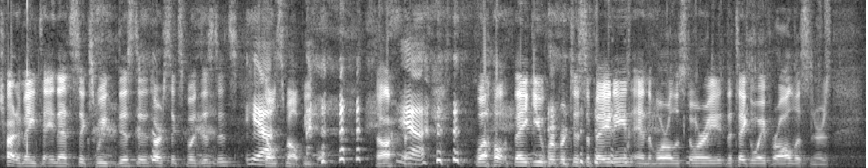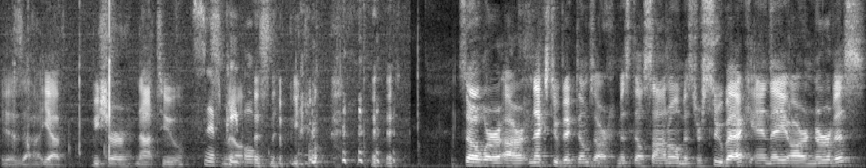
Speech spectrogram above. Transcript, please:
Try to maintain that six week distance or six foot distance. Yeah. Don't smell people. All right. yeah. Well, thank you for participating. And the moral of the story, the takeaway for all listeners is, uh, yeah, be sure not to Sniff smell- people. sniff people. so we're, our next two victims are Miss Delsano and Mr. Subek, and they are nervous.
